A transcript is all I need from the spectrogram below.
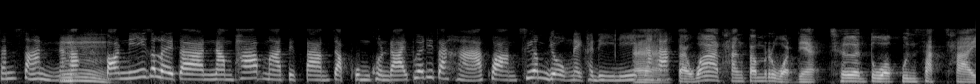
สั้นๆนะคะอืมตอนนี้ก็เลยจะนำภาพมาติดตามจับกลุ่มคนร้ายเพื่อที่จะหาความเชื่อมโยงในคดีนี้นะคะอ่าแต่ว่าทางตำรวจเนี่ยเชิญตัวคุณศักดิ์ชัย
